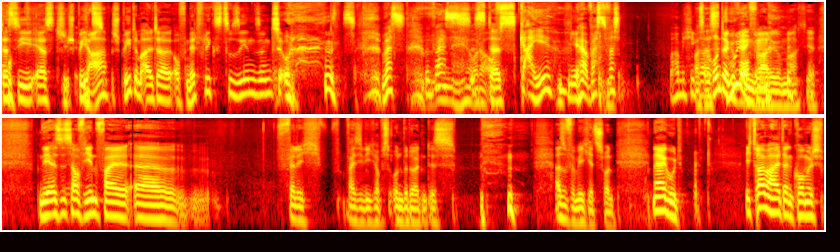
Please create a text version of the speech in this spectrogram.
Dass sie erst spät, Ja. spät im Alter auf Netflix zu sehen sind? Oder was was Nee, ist das? Sky? Ja, was, was habe ich hier Was gerade hast du denn runtergeworfen? gerade gemacht hier? Nee, es ist auf jeden Fall äh, völlig, weiß ich nicht, ob es unbedeutend ist. also für mich jetzt schon. Naja, gut. Ich träume halt dann komisch.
